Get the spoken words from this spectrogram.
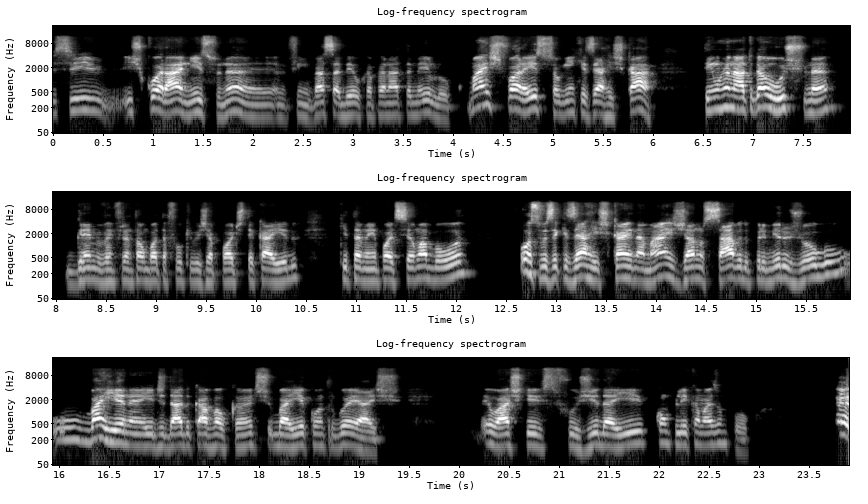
se escorar nisso, né? Enfim, vai saber, o campeonato é meio louco. Mas, fora isso, se alguém quiser arriscar, tem o Renato Gaúcho, né? O Grêmio vai enfrentar um Botafogo que já pode ter caído, que também pode ser uma boa. Ou se você quiser arriscar ainda mais, já no sábado, primeiro jogo, o Bahia, né? E de dado Cavalcante, o Bahia contra o Goiás. Eu acho que fugir daí complica mais um pouco. É,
